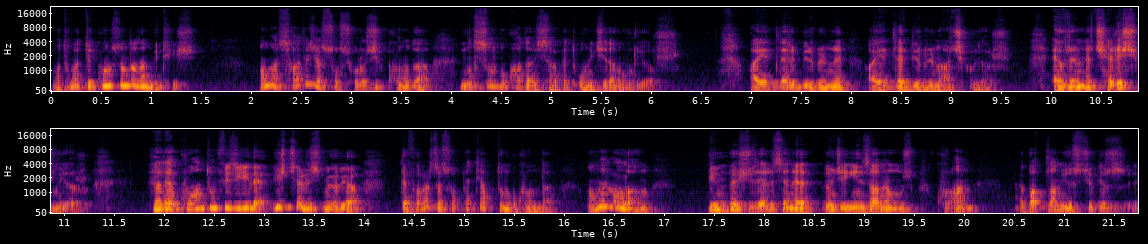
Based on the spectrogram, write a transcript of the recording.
Matematik konusunda da müthiş. Ama sadece sosyolojik konuda nasıl bu kadar isabet 12'den vuruyor? Ayetler birbirini ayetler birbirini açıklıyor. Evrenle çelişmiyor. Da kuantum fiziğiyle hiç çelişmiyor ya. Defalarca sohbet yaptım bu konuda. Aman Allah'ım 1550 sene önce inzal olmuş Kur'an Batlamyusçu bir e,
